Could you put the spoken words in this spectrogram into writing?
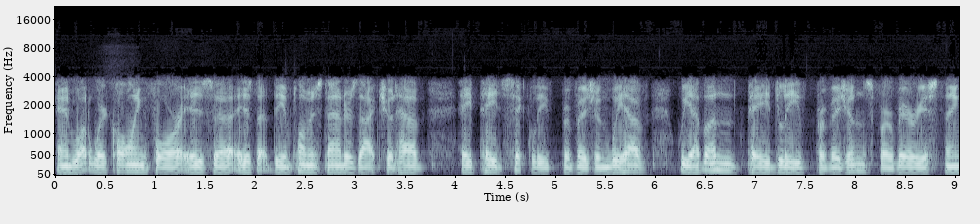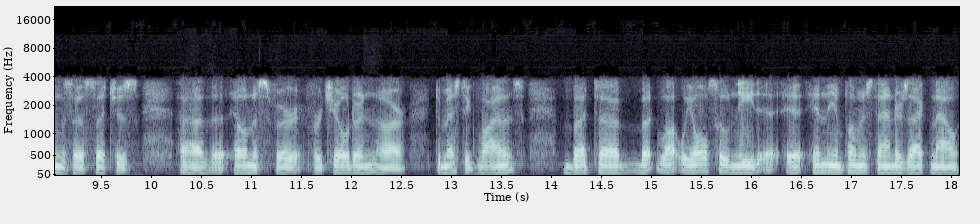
And what we're calling for is uh, is that the Employment Standards Act should have a paid sick leave provision. We have we have unpaid leave provisions for various things, uh, such as uh, the illness for for children or domestic violence. But uh, but what we also need uh, in the Employment Standards Act now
